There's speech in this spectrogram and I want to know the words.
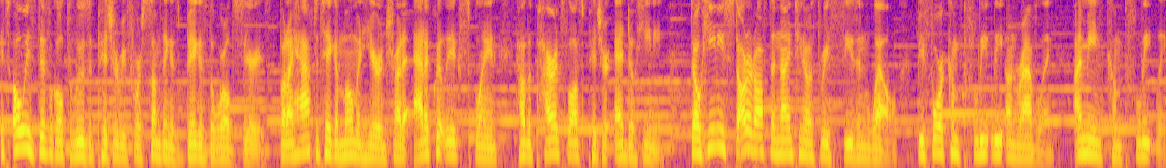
It's always difficult to lose a pitcher before something as big as the World Series, but I have to take a moment here and try to adequately explain how the Pirates lost pitcher Ed Doheny. Doheny started off the 1903 season well, before completely unraveling. I mean completely.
